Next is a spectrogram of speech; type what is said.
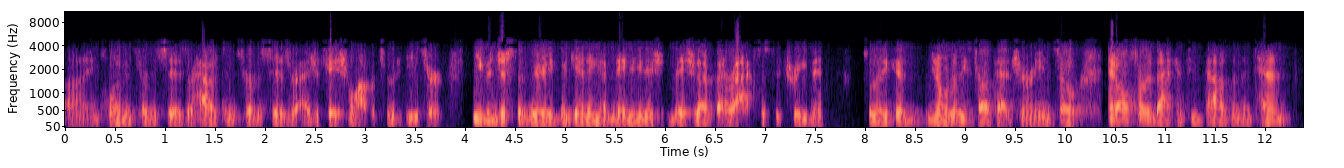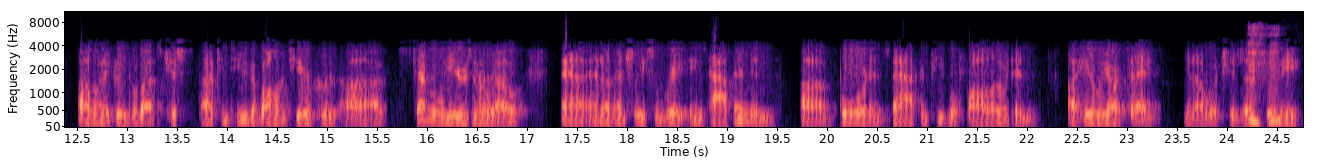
uh, employment services or housing services or educational opportunities or even just the very beginning of maybe they should, they should have better access to treatment so they could, you know, really start that journey. And so it all started back in 2010 uh, when a group of us just uh, continued to volunteer for uh, several years in a row, and, and eventually some great things happened, and uh, board and staff and people followed, and uh, here we are today. You know, which is uh, Mm-hmm. certainly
